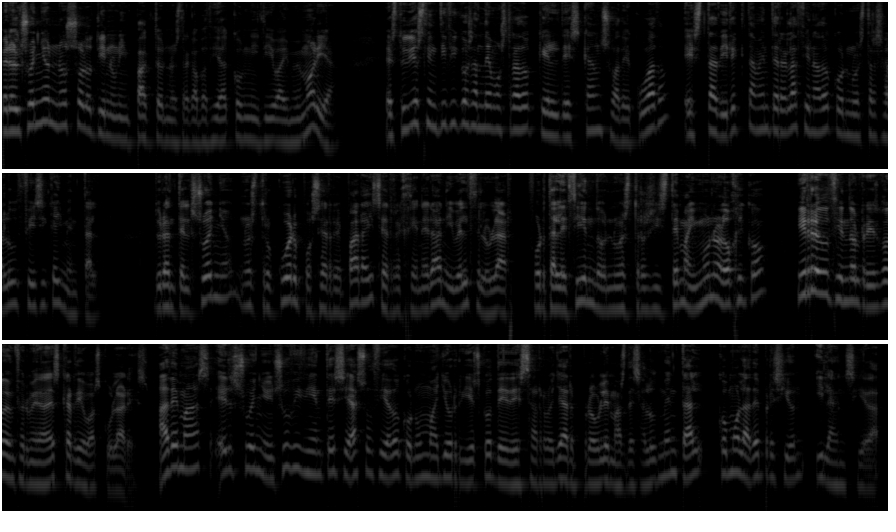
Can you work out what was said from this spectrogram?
Pero el sueño no solo tiene un impacto en nuestra capacidad cognitiva y memoria. Estudios científicos han demostrado que el descanso adecuado está directamente relacionado con nuestra salud física y mental. Durante el sueño, nuestro cuerpo se repara y se regenera a nivel celular, fortaleciendo nuestro sistema inmunológico y reduciendo el riesgo de enfermedades cardiovasculares. Además, el sueño insuficiente se ha asociado con un mayor riesgo de desarrollar problemas de salud mental como la depresión y la ansiedad.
